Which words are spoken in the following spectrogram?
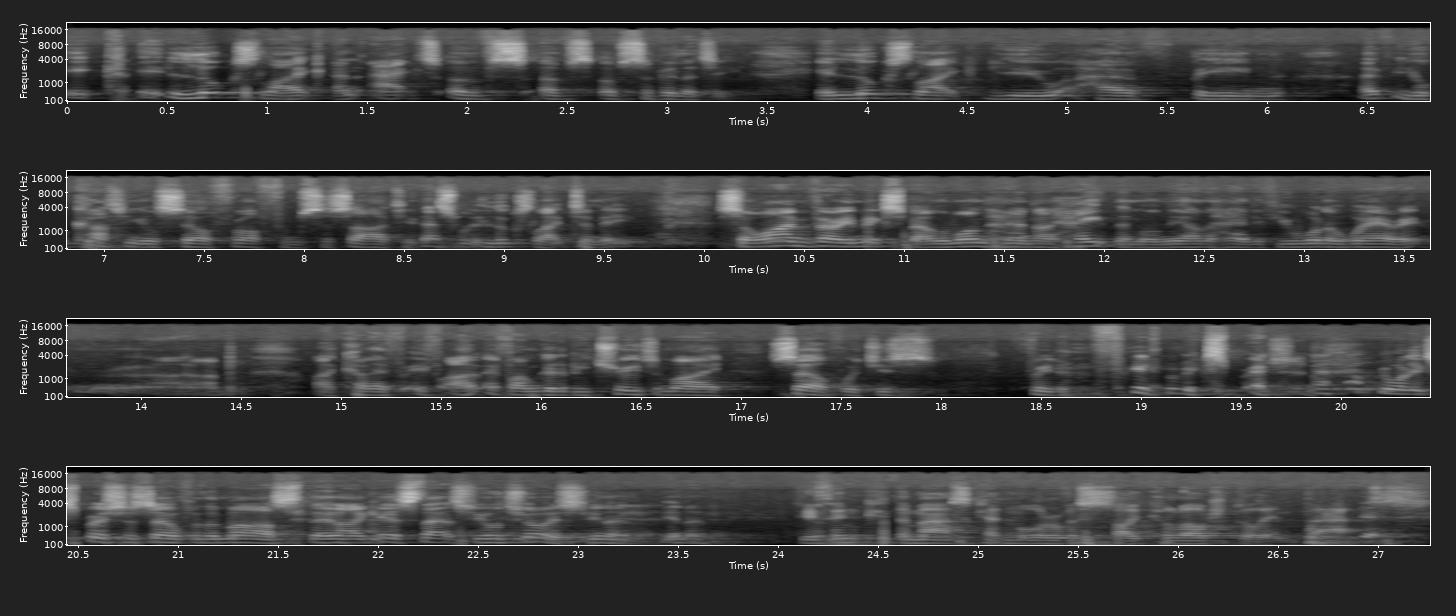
it, it looks like an act of, of, of civility. It looks like you have been, you're cutting yourself off from society. That's what it looks like to me. So I'm very mixed about it. On the one hand, I hate them. On the other hand, if you want to wear it, uh, I, I kind of, if, I, if I'm going to be true to myself, which is freedom, freedom of expression, you want to express yourself with a mask, then I guess that's your choice, you know. You know. Do you think the mask had more of a psychological impact? Yes.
